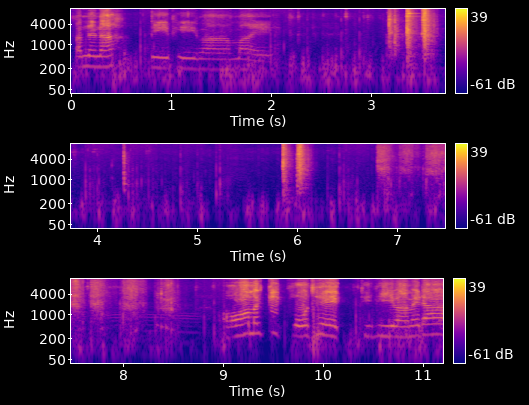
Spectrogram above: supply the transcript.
แป๊บนึงนะ BP มาใหม่ อ๋อ มันติดโปรเทค TP มาไม่ได้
